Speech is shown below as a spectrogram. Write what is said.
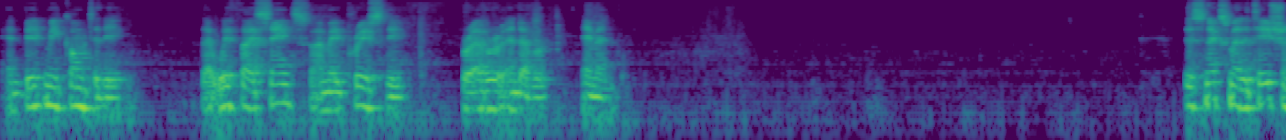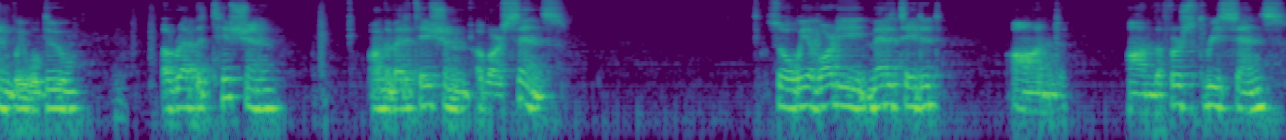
and bid me come to thee that with thy saints I may praise thee forever and ever. Amen. This next meditation, we will do a repetition on the meditation of our sins. So we have already meditated on, on the first three sins,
